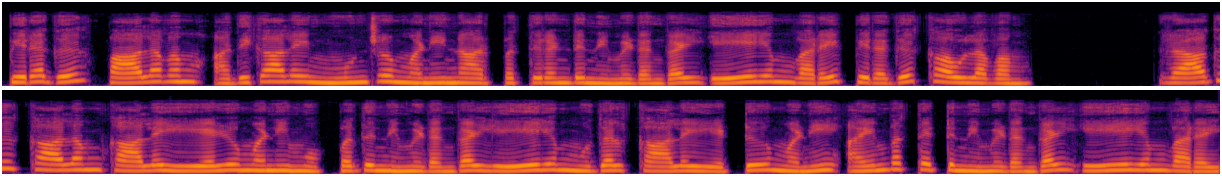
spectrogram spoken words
பிறகு பாலவம் அதிகாலை மூன்று மணி நாற்பத்திரண்டு நிமிடங்கள் ஏஎம் வரை பிறகு கௌலவம். ராகு காலம் காலை ஏழு மணி முப்பது நிமிடங்கள் ஏஎம் முதல் காலை எட்டு மணி ஐம்பத்தெட்டு நிமிடங்கள் ஏஎம் வரை.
